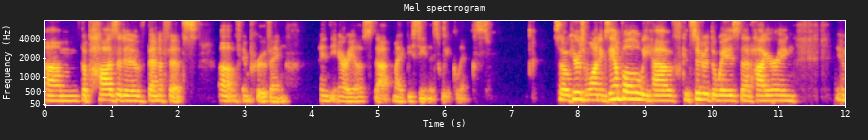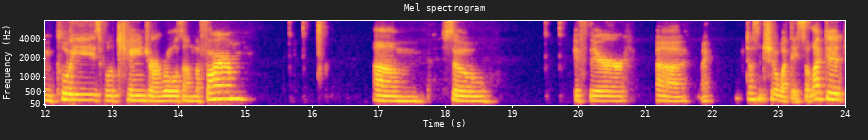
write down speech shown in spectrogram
um, the positive benefits of improving in the areas that might be seen as weak links. So here's one example. We have considered the ways that hiring employees will change our roles on the farm. Um, so if they're, uh, I doesn't show what they selected.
